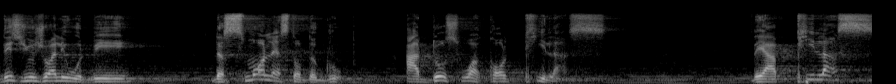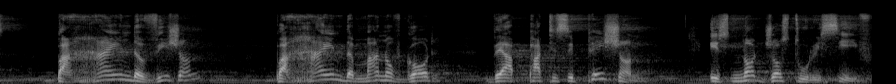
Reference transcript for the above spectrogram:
this usually would be the smallest of the group are those who are called pillars. They are pillars behind the vision behind the man of God. Their participation is not just to receive.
